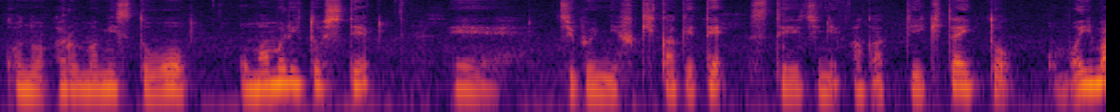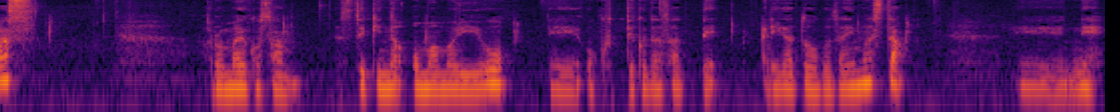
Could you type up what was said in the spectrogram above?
このアロマミストをお守りとして、えー、自分に吹きかけてステージに上がっていきたいと思います。アロマイコさん素敵なお守りを、えー、送ってくださってありがとうございました。えー、ね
